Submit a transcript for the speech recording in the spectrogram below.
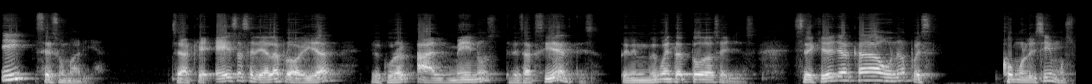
Y se sumaría. O sea que esa sería la probabilidad de ocurrir al menos tres accidentes, teniendo en cuenta todas ellas. Si se quiere hallar cada una, pues como lo hicimos,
